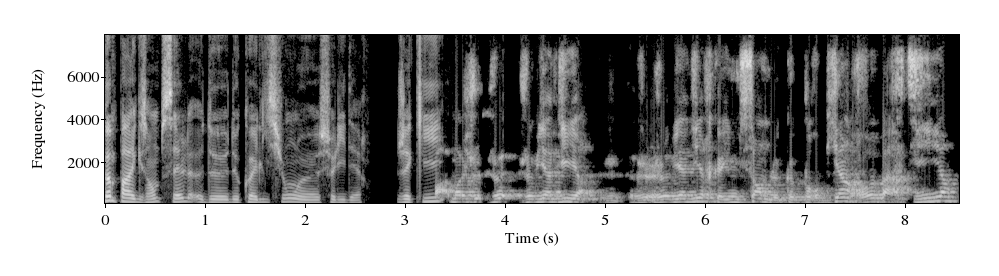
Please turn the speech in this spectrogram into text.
comme par exemple celle de, coalition euh, solidaire. Jackie ah, Moi, je, viens dire, je viens dire qu'il me semble que pour bien repartir,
